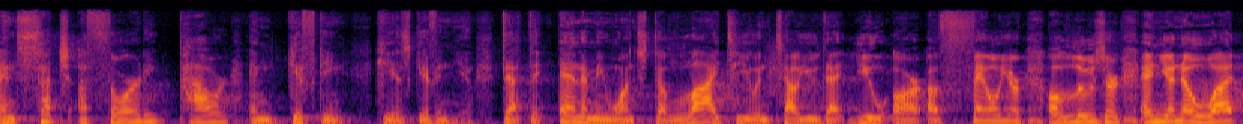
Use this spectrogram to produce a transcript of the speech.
And such authority, power, and gifting he has given you. That the enemy wants to lie to you and tell you that you are a failure, a loser, and you know what?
